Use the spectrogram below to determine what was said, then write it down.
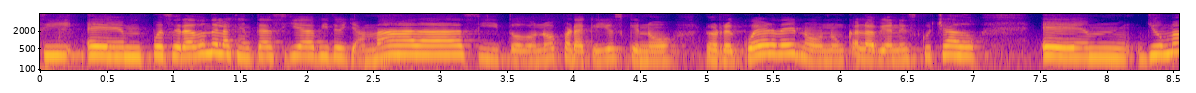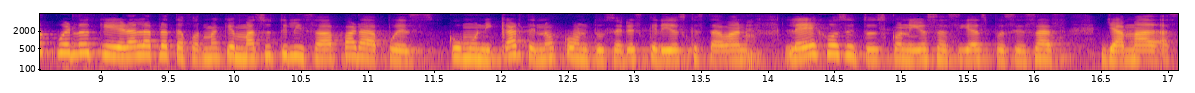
Sí, em, pues era donde la gente hacía videollamadas y todo, ¿no? Para aquellos que no lo recuerden o nunca lo habían escuchado. Em, yo me acuerdo que era la plataforma que más se utilizaba para, pues, comunicarte, ¿no? Con tus seres queridos que estaban lejos, entonces con ellos hacías, pues, esas llamadas.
